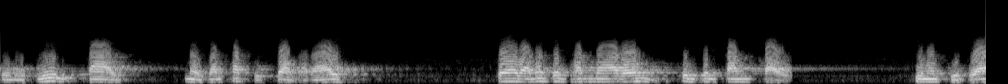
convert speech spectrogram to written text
จมูกลิ้นกายไม่สัมผัสถูกต้องอะไรแต่ว่านั้นเป็นธรรมารมซึ่งเป็นกรรมเก่า ที่มันเก็บไว้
